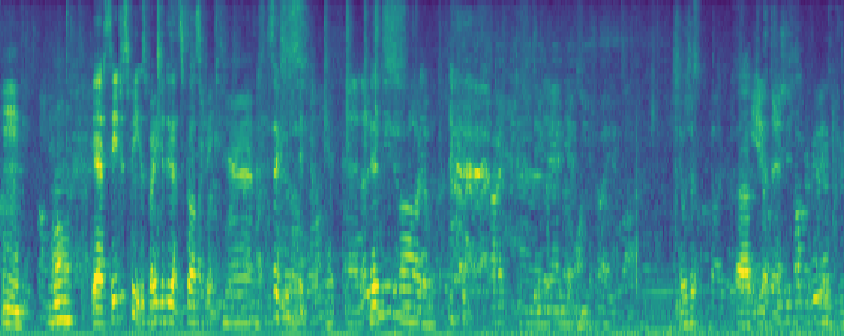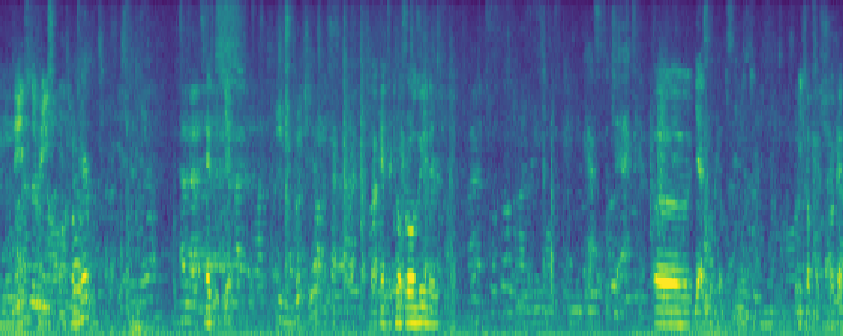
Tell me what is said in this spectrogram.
Hmm. Yeah, Siege's feat is very good against Scar's feat. Yeah. Sixes. Hits. It was just. Uh, Name the respawn. one here. Hits. Not get your tough rolls either. Uh, yes, it kills. He tough it. Okay.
